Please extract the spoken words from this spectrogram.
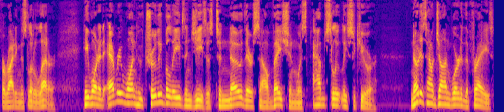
for writing this little letter. He wanted everyone who truly believes in Jesus to know their salvation was absolutely secure. Notice how John worded the phrase,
